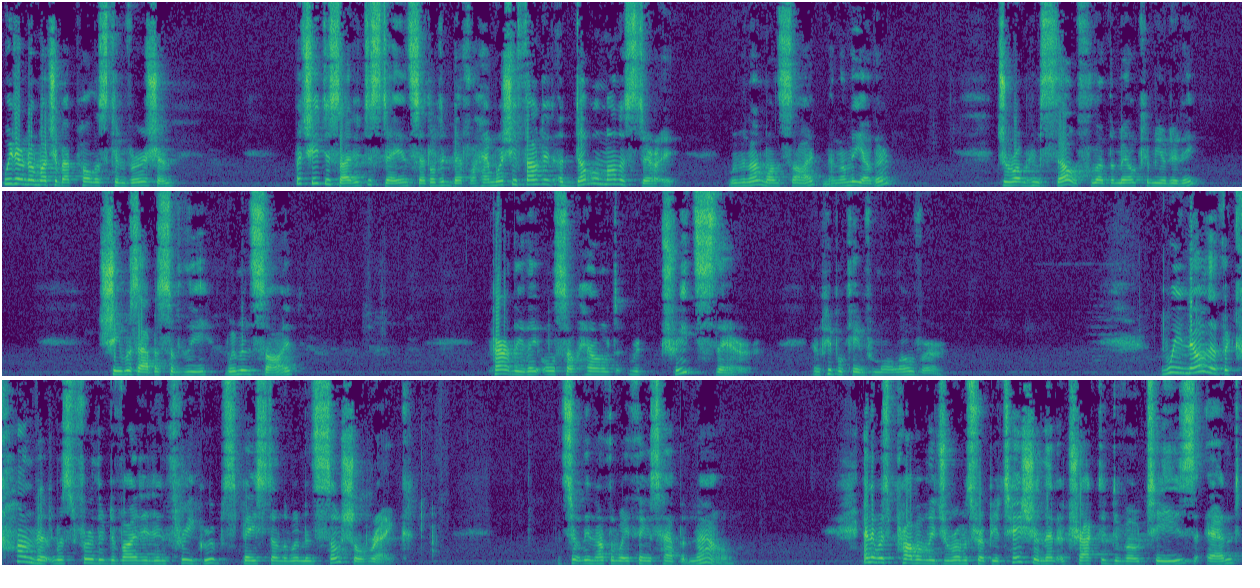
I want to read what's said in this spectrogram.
We don't know much about Paula's conversion, but she decided to stay and settled in Bethlehem, where she founded a double monastery women on one side, men on the other. Jerome himself led the male community. She was abbess of the women's side. Apparently, they also held retreats there, and people came from all over. We know that the convent was further divided in three groups based on the women's social rank. It's certainly not the way things happen now. And it was probably Jerome's reputation that attracted devotees and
